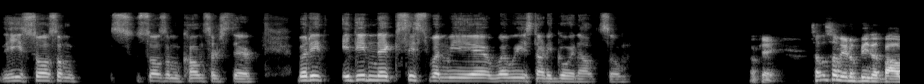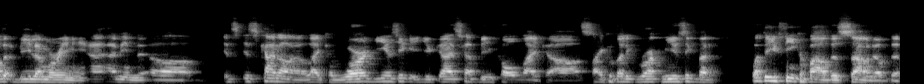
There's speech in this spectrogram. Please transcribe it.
He saw some saw some concerts there, but it it didn't exist when we uh, when we started going out. So, okay, tell us a little bit about Villa Amorini. I, I mean, uh, it's it's kind of like a word music. You guys have been called like uh, psychedelic rock music, but what do you think about the sound of the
